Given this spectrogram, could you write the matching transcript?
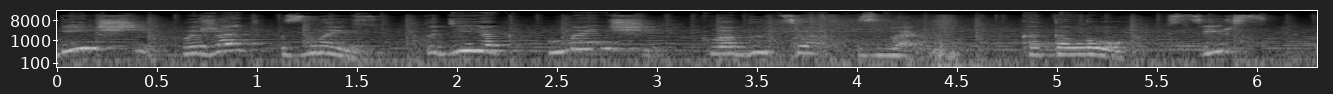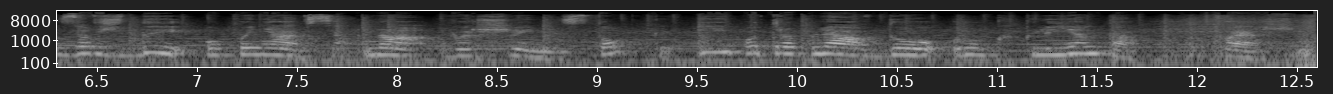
більші лежать знизу, тоді як менші кладуться зверху. Каталог Sears завжди опинявся на вершині стопки і потрапляв до рук клієнта class.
